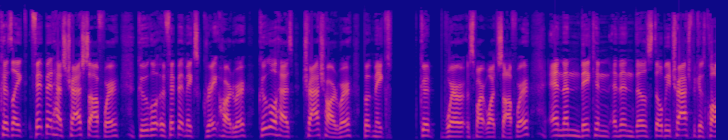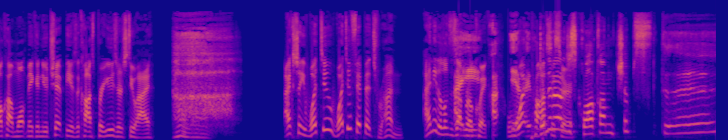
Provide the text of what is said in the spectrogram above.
Cause like Fitbit has trash software. Google, Fitbit makes great hardware. Google has trash hardware, but makes good wear smartwatch software. And then they can, and then they'll still be trash because Qualcomm won't make a new chip because the cost per user is too high. Actually, what do, what do Fitbits run? I need to look this up real quick. I- yeah, what Don't they just Qualcomm chips? Uh,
